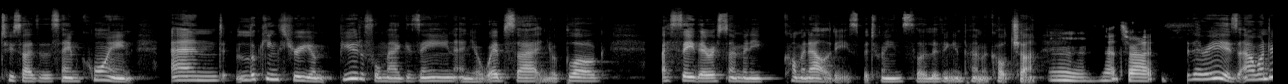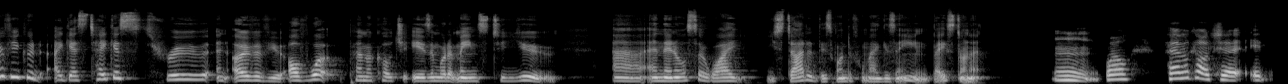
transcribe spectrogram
two sides of the same coin. And looking through your beautiful magazine and your website and your blog, I see there are so many commonalities between slow living and permaculture. Mm, that's right. There is. I wonder if you could, I guess, take us through an overview of what permaculture is and what it means to you, uh, and then also why you started this wonderful magazine based on it. Mm, well, permaculture it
